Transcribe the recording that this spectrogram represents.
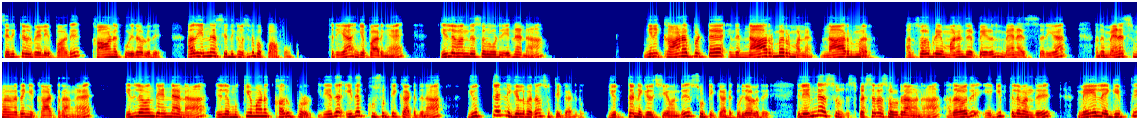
செதுக்கல் வேலைப்பாடு காணக்கூடியதா உள்ளது. அது என்ன செதுக்கல் சொல்லி நம்ம பார்ப்போம். சரியா? இங்க பாருங்க. இதுல வந்து சொல்லக்கூடியது என்னன்னா இனி காணப்பட்ட இந்த நார்மர் மன்னன் நார்மர் அது சொல்லக்கூடிய மன்னன் பேர் வந்து மெனஸ். சரியா? அந்த மெனஸ் மன்னனை தான் இங்க காட்டுறாங்க. இதுல வந்து என்னன்னா இதுல முக்கியமான கருப்பொருள் இது எதை இதை சுட்டி காட்டுதுன்னா யுத்த நிகழ்வை தான் சுட்டி காட்டுது யுத்த நிகழ்ச்சியை வந்து சுட்டி காட்டக்கூடியதா உள்ளது. இதுல என்ன ஸ்பெஷலா சொல்றாங்கன்னா அதாவது எகிப்துல வந்து மேல் எகிப்து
